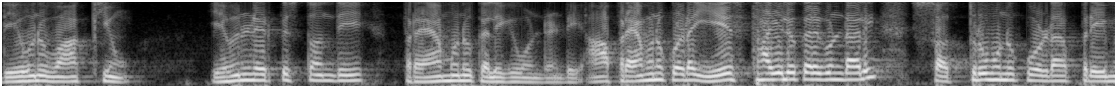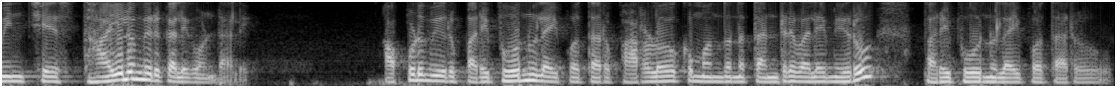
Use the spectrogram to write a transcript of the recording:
దేవుని వాక్యం ఏమని నేర్పిస్తోంది? ప్రేమను కలిగి ఉండండి. ఆ ప్రేమను కూడా ఏ స్థాయిలో కలిగి ఉండాలి? శత్రువును కూడా ప్రేమించే స్థాయిలో మీరు కలిగి ఉండాలి. అప్పుడు మీరు పరిపూర్ణులైపోతారు. పరలోకమందున తండ్రి వలె మీరు పరిపూర్ణులైపోతారు.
